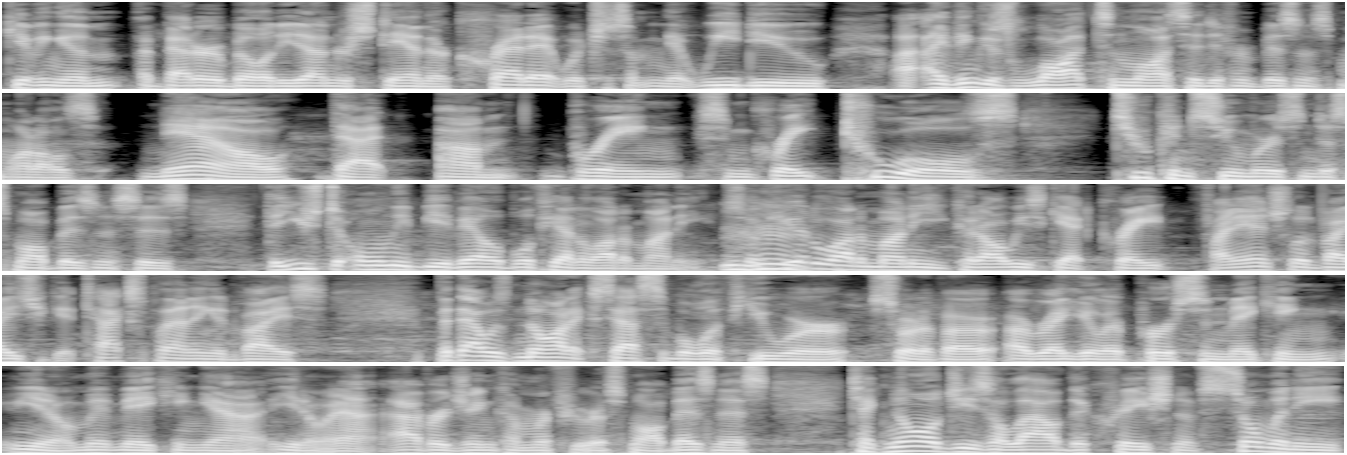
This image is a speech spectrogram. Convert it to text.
giving them a better ability to understand their credit, which is something that we do. I I think there's lots and lots of different business models now that um, bring some great tools to consumers and to small businesses that used to only be available if you had a lot of money. So if you had a lot of money, you could always get great financial advice, you get tax planning advice, but that was not accessible if you were sort of a, a regular person making, you know, making, uh, you know, an average income or if you were a small business. Technology's allowed the creation of so many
